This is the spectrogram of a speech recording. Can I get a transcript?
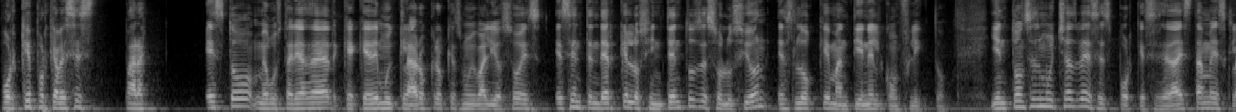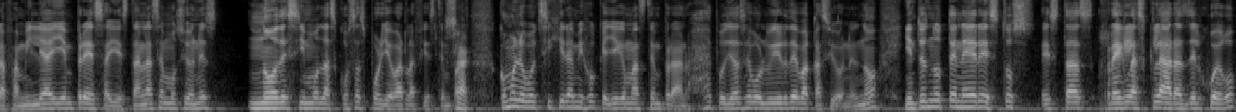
¿Por qué? Porque a veces para esto me gustaría que quede muy claro, creo que es muy valioso, es, es entender que los intentos de solución es lo que mantiene el conflicto. Y entonces muchas veces, porque se da esta mezcla familia y empresa y están las emociones, no decimos las cosas por llevar la fiesta en paz. ¿Cómo le voy a exigir a mi hijo que llegue más temprano? Ay, pues ya se volvió a ir de vacaciones, ¿no? Y entonces no tener estos, estas reglas claras del juego,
